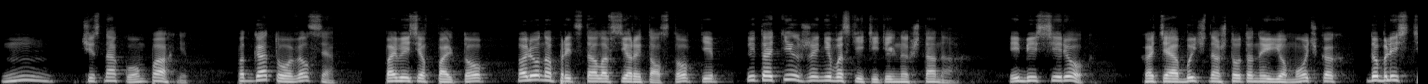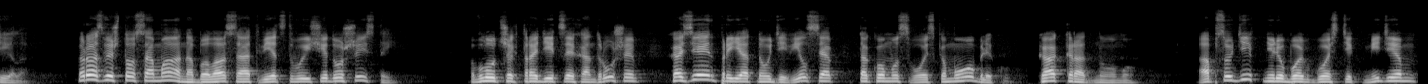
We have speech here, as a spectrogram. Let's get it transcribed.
«Ммм, чесноком пахнет. Подготовился». Повесив пальто, Алена предстала в серой толстовке и таких же невосхитительных штанах. И без серег. хотя обычно что-то на ее мочках доблестело. Разве что сама она была соответствующей душистой. В лучших традициях Андруши хозяин приятно удивился такому свойскому облику, как к родному. Обсудив нелюбовь гости к мидиям,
